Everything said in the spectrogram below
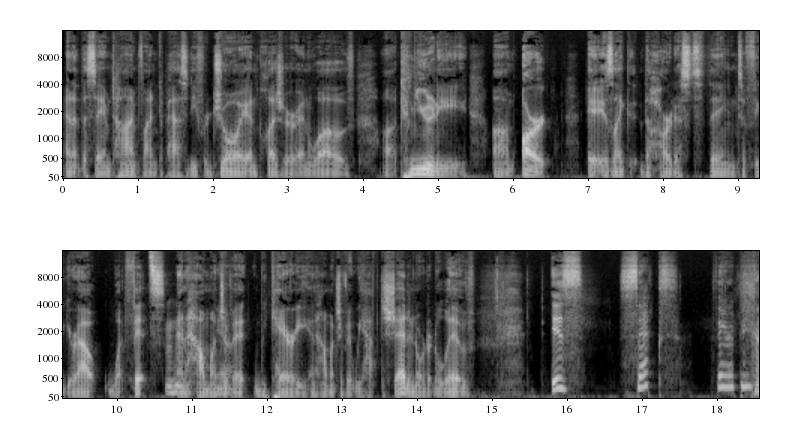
and at the same time find capacity for joy and pleasure and love, uh, community, um, art. It is like the hardest thing to figure out what fits mm-hmm. and how much of it we carry and how much of it we have to shed in order to live. Is sex therapy?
